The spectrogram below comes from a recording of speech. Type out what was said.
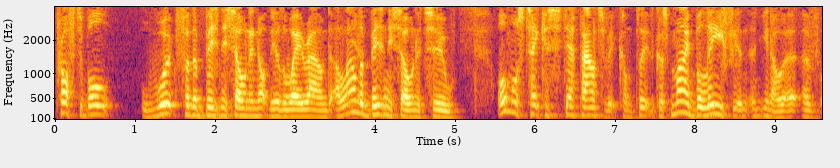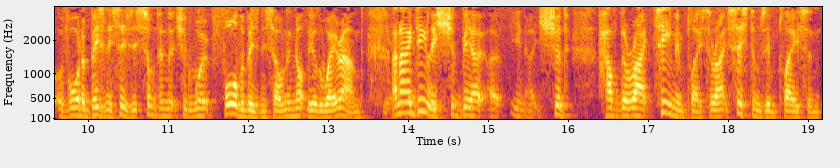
profitable, work for the business owner, not the other way around. Allow the business owner to almost take a step out of it completely. Because my belief, in, uh, you know, uh, of, of what a business is, is something that should work for the business owner, not the other way around. Yeah. And ideally, should be a, a, you know, it should have the right team in place, the right systems in place, and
